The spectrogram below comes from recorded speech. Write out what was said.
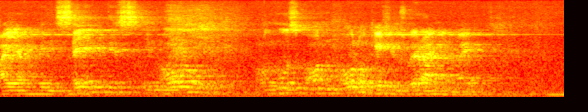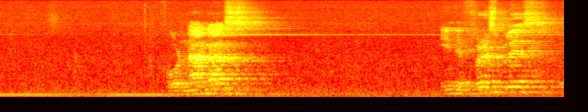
I have been saying this in all, almost on all occasions where I'm invited. For Nagas, in the first place,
